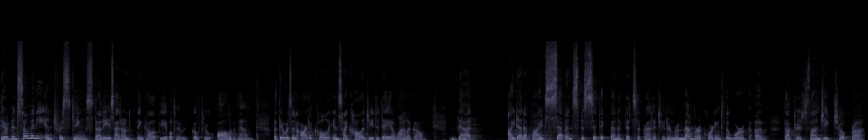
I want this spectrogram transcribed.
There have been so many interesting studies. I don't think I'll be able to go through all of them, but there was an article in Psychology Today a while ago that identified seven specific benefits of gratitude. And remember, according to the work of Dr. Sanjiv Chopra,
